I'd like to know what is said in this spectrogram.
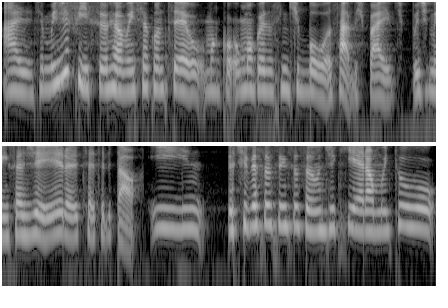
Ai, gente, é muito difícil realmente acontecer uma, alguma coisa assim de boa, sabe? Tipo, ai, tipo, de mensageira, etc e tal. E eu tive essa sensação de que era muito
